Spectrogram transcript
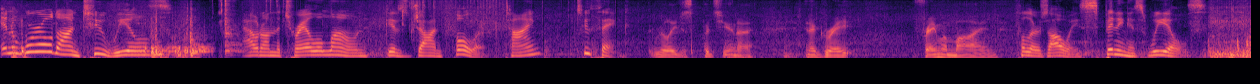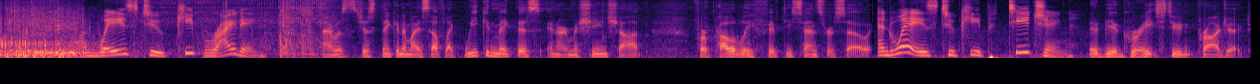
In a world on two wheels, out on the trail alone gives John Fuller time to think. It really just puts you in a, in a great frame of mind. Fuller's always spinning his wheels on ways to keep riding. I was just thinking to myself, like, we can make this in our machine shop for probably 50 cents or so. And ways to keep teaching. It would be a great student project.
